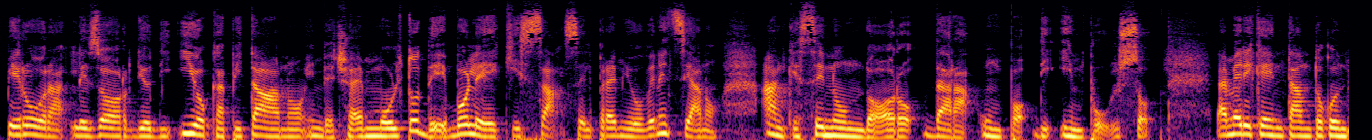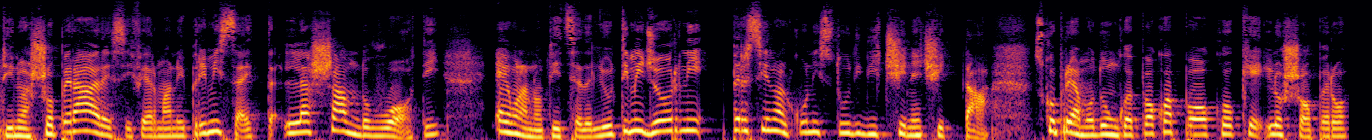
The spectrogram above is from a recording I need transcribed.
Per ora l'esordio di Io Capitano invece è molto debole e chissà se il premio veneziano, anche se non d'oro, darà un po' di impulso. L'America intanto continua a scioperare, si fermano i primi set, lasciando vuoti, è una notizia degli ultimi giorni, persino alcuni studi di Cinecittà. Scopriamo dunque poco a poco che lo sciopero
